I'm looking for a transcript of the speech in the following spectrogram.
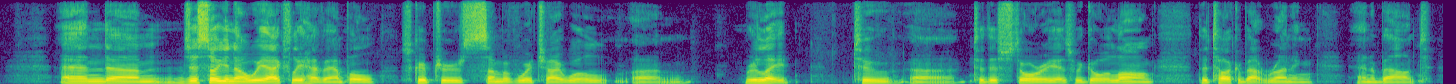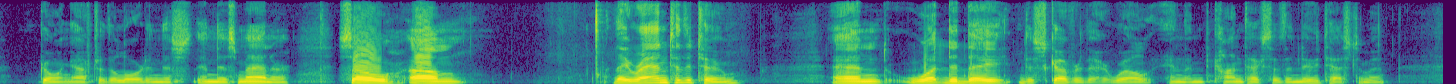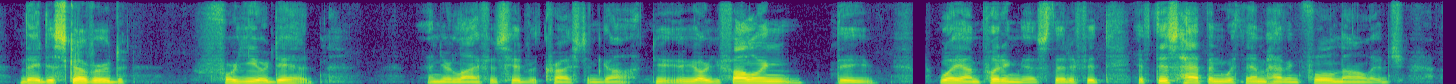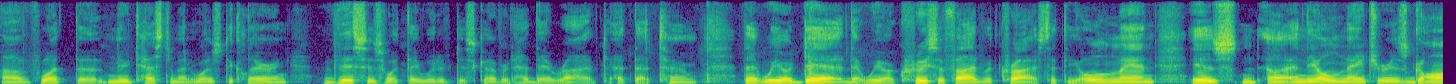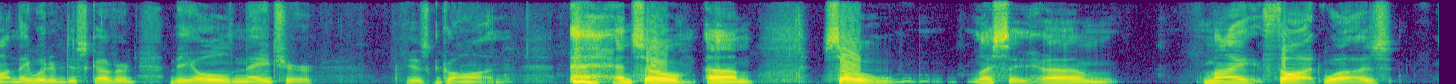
And um, just so you know, we actually have ample scriptures, some of which I will um, relate to uh, to this story as we go along, that talk about running and about going after the Lord in this in this manner. So um, they ran to the tomb. And what did they discover there? Well, in the context of the New Testament, they discovered, For ye are dead, and your life is hid with Christ in God. Are you following the way I'm putting this? That if, it, if this happened with them having full knowledge of what the New Testament was declaring, this is what they would have discovered had they arrived at that tomb that we are dead, that we are crucified with Christ, that the old man is uh, and the old nature is gone. They would have discovered the old nature is gone. and so, um, so let's see. Um, my thought was,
